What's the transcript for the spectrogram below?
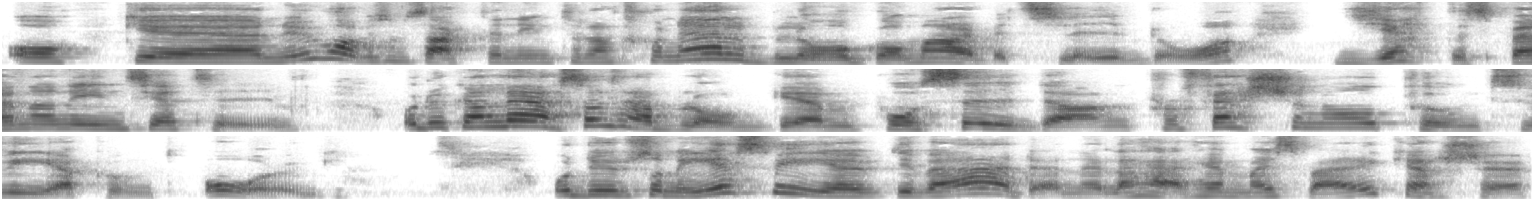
Och eh, nu har vi som sagt en internationell blogg om arbetsliv då. Jättespännande initiativ. Och du kan läsa den här bloggen på sidan professional.svea.org. Och du som är Svea ute i världen eller här hemma i Sverige kanske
